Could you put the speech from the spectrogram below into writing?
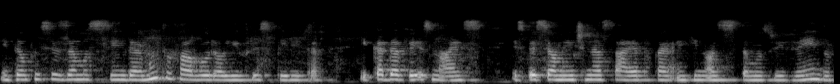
Então, precisamos sim dar muito valor ao livro espírita e cada vez mais especialmente nessa época em que nós estamos vivendo,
